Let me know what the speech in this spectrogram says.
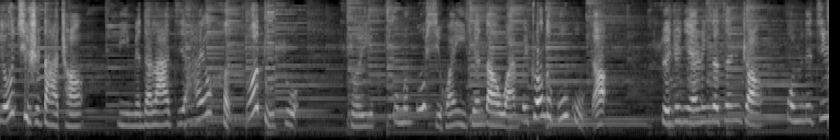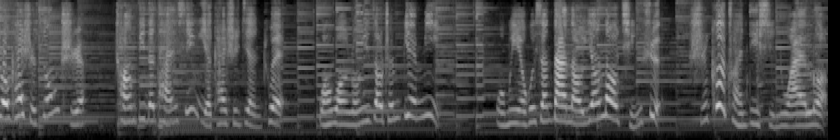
尤其是大肠，里面的垃圾含有很多毒素，所以我们不喜欢一天到晚被装得鼓鼓的。随着年龄的增长，我们的肌肉开始松弛，肠壁的弹性也开始减退。往往容易造成便秘，我们也会像大脑一样闹情绪，时刻传递喜怒哀乐。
